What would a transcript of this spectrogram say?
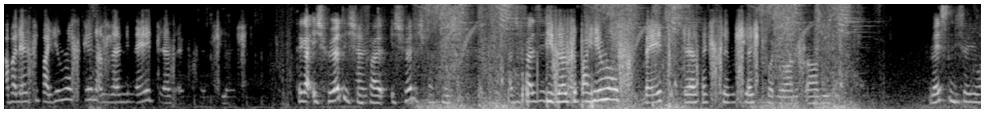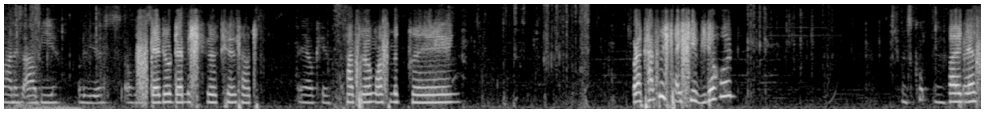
Aber der Super Hero Skin, also der Animate, der ist extrem schlecht. Digga, ich höre dich. Fall. Ich höre dich fast nicht. Also falls ich. Dieser Super Hero Mate, der ist extrem schlecht von Johannes Abi. Wer ist denn dieser Johannes Abi? Oder wie das auch ist? Der, der, der mich gekillt hat. Ja, okay. Kannst du irgendwas mitbringen? Oder kannst du mich gleich hier wiederholen? Ich muss gucken. Weil der ist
